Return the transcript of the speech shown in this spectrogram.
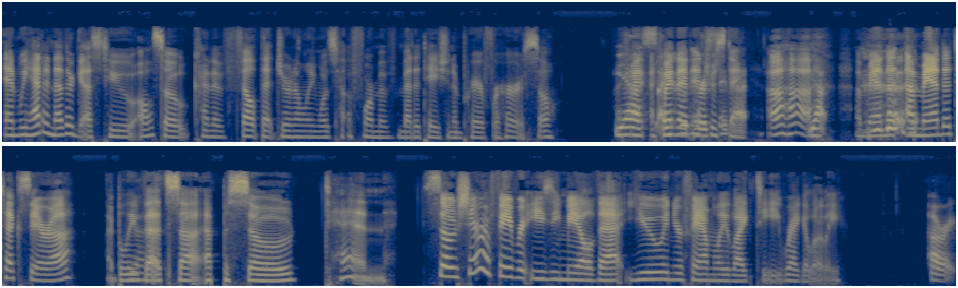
and we had another guest who also kind of felt that journaling was a form of meditation and prayer for her. So yes, I find, I find I that interesting. That. Uh-huh. Yeah. Amanda Amanda Texera. I believe yes. that's uh, episode 10. So share a favorite easy meal that you and your family like to eat regularly. All right.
